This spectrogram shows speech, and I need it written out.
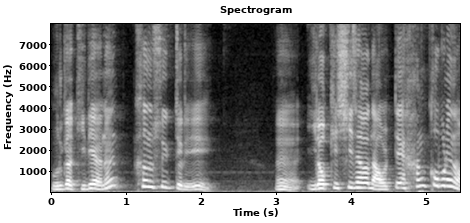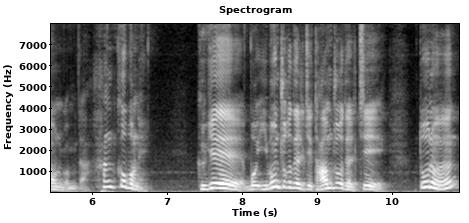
우리가 기대하는 큰 수익들이 예, 이렇게 시세가 나올 때 한꺼번에 나오는 겁니다. 한꺼번에. 그게 뭐 이번 주가 될지 다음 주가 될지 또는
